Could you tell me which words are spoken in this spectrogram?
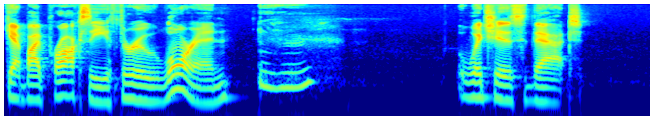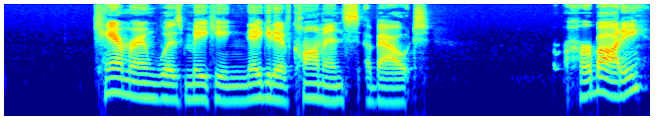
get by proxy through Lauren Mm-hmm. which is that Cameron was making negative comments about her body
